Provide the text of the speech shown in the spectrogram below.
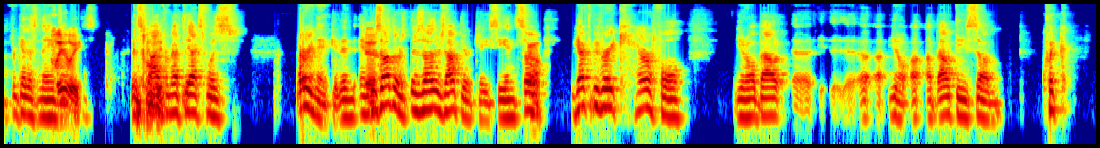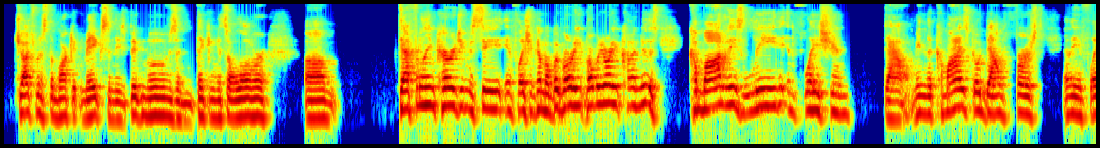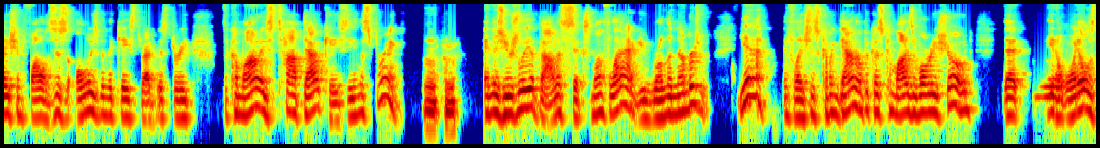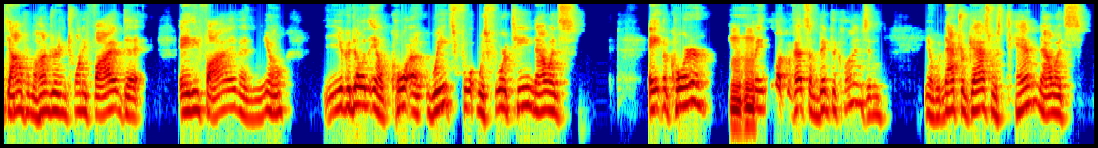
I forget his name. Completely. This, this guy from. FTX was very naked, and, and Yeah. there's others. There's others out there, Casey, and so Yeah. we have to be very careful, you know, about uh, uh, uh, you know uh, about these um, quick judgments the market makes and these big moves and thinking it's all over. Um, definitely encouraging to see inflation come up, but we already but we already kind of knew this. Commodities lead inflation down, I mean, the commodities go down first and the inflation follows. This has always been the case throughout history. The commodities topped out, Casey, in the spring. hmm And there's usually about a six month lag. You run the numbers. Yeah, inflation is coming down because commodities have already showed that, you know, oil is down from 125 to 85. And, you know, you could do, you know, core, uh, wheat for, was 14. Now it's eight and a quarter. hmm I mean, look, we've had some big declines and, you know, natural gas was 10. Now it's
